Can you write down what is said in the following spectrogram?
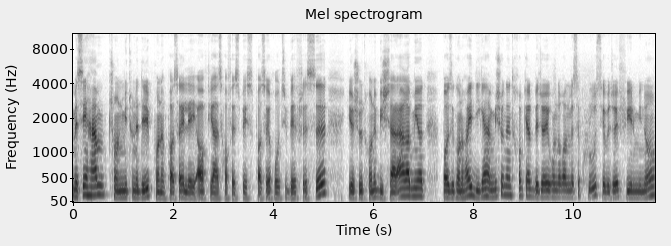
مسی هم چون می‌تونه دریبل کنه پاس های lay off یا از half space پاس های قطری بفرسته یا شوت کنه بیشتر عقب میاد. بازیکن های دیگه هم می‌شد انتخاب کرد به جای گوندوغان مثل کروس یا به جای فیرمینو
